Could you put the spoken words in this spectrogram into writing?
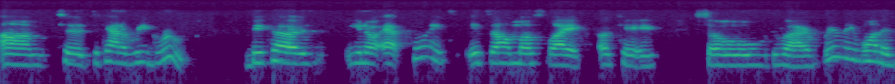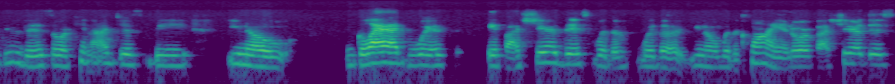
um, to, to kind of regroup because, you know, at points it's almost like, okay, so do I really want to do this or can I just be, you know, glad with if I share this with a with a you know with a client or if I share this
